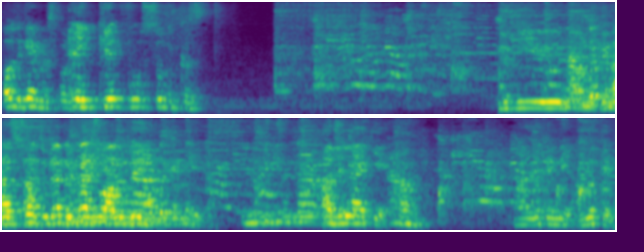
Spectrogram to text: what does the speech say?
all the gamers follow. AK for soon, because Look at you. No, now, look look at I swear to God, that's what I'm doing. look at me. Look at you now. How do you like it? Now look at me. I'm looking.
